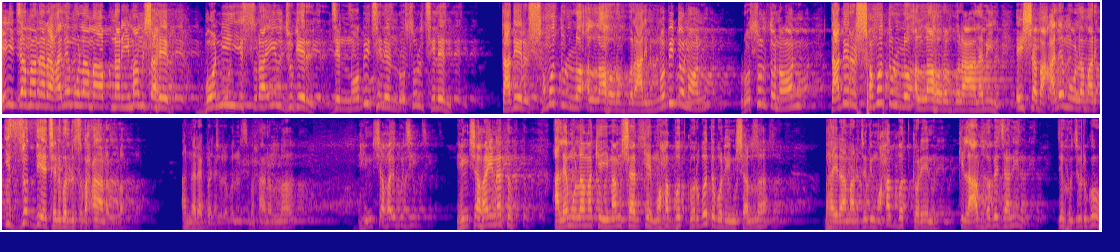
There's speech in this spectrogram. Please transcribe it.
এই জামানার আলেম ওলামা আপনার ইমাম সাহেব বনি ইসরাইল যুগের যে নবী ছিলেন, রসুল ছিলেন, তাদের সমতুল্য আল্লাহ রব্বুল আলমিন। নবী তো নন রসুল তো নন, তাদের সমতুল্য আল্লাহ রব্বুল আলমিন এইসব আলেম ওলামার ইজ্জত দিয়েছেন বলেন সুবাহান আল্লাহ আপনার একবার জোরে বলুন সুবাহান আল্লাহ হিংসা হয় বুঝি? হিংসা হয় না তো? আলেম ওলামাকে, ইমাম সাহেবকে মহাব্বত করব তো বলি ইনশাল্লাহ ভাইরা আমার যদি মহাব্বত করেন, কি লাভ হবে জানেন? যে হুজুর গো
